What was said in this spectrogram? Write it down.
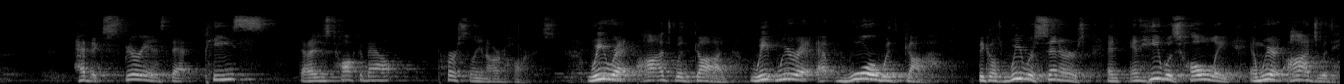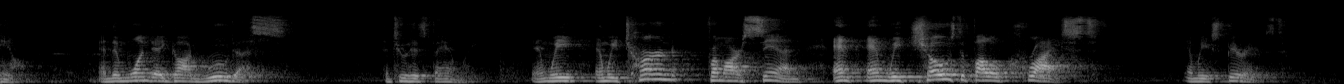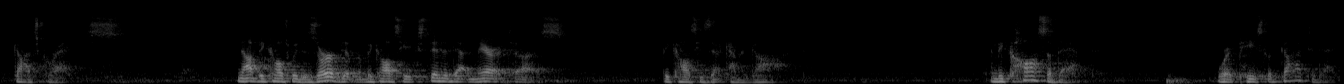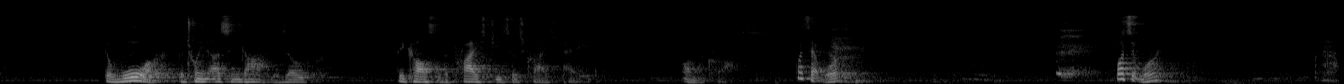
have experienced that peace that I just talked about personally in our hearts. We were at odds with God. We, we were at war with God because we were sinners and, and He was holy and we were at odds with Him. And then one day God wooed us into His family. And we, and we turned from our sin and, and we chose to follow Christ. And we experienced God's grace. Not because we deserved it, but because He extended that merit to us. Because He's that kind of God. And because of that, we're at peace with God today. The war between us and God is over because of the price Jesus Christ paid on the cross. What's that worth? What's it worth?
